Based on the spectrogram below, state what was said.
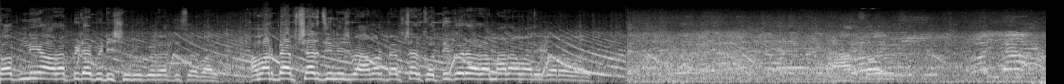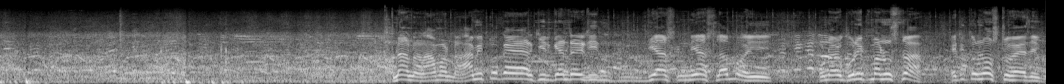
সব নিয়ে ওরা পিটাপিটি শুরু করে দিছে ভাই। আমার ব্যবসার জিনিস ভাই, আমার ব্যবসার ক্ষতি করে ওরা মারামারি করে ভাই। না না আমার না। আমি তোকে আর কি গ্যান্ডারি দিয়ে নিয়ে আসলাম, ওই ওনার গরিব মানুষ না, এটি তো নষ্ট হয়ে যাইব।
